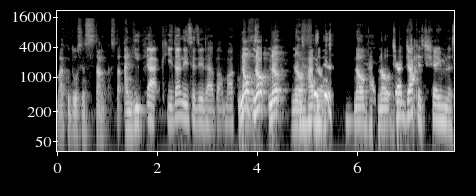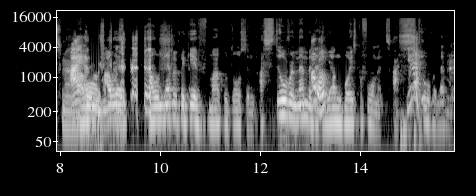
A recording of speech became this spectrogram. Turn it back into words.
Michael Dawson stunk. stunk. And he Jack, you don't need to do that about Michael. no, Dawson. no, no, no, no, no, no. Jack, Jack is shameless, man. I- I will, I will, I will never forgive Michael Dawson. I still remember I that won't. young boy's performance. I Yeah. still remember it.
